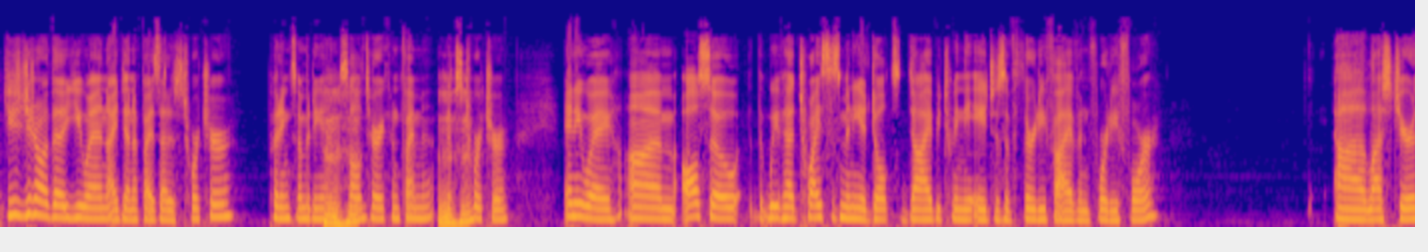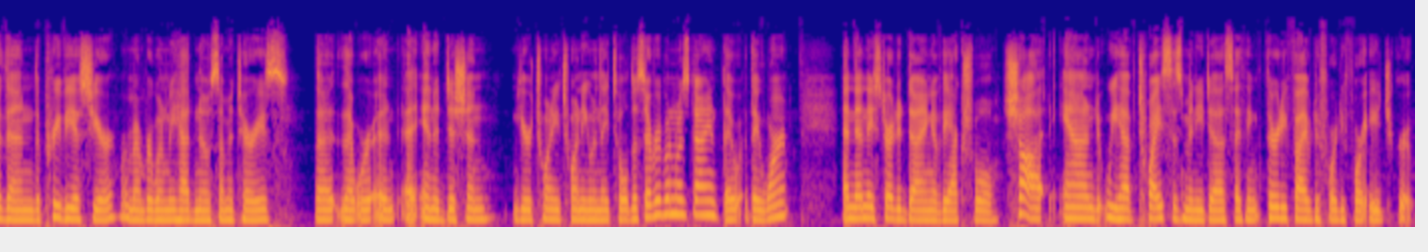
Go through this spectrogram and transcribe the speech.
did you know the UN identifies that as torture? putting somebody in mm-hmm. solitary confinement. Mm-hmm. It's torture. Anyway, um, also, we've had twice as many adults die between the ages of 35 and 44 uh, last year than the previous year. Remember when we had no cemeteries that, that were in, in addition, year 2020, when they told us everyone was dying? They, they weren't. And then they started dying of the actual shot. And we have twice as many deaths, I think 35 to 44 age group.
